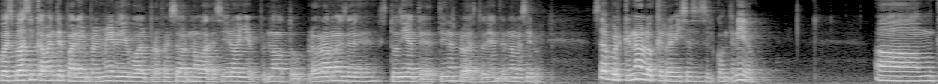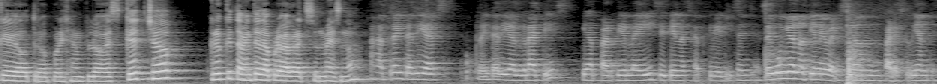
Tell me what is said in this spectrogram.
pues básicamente para imprimir, digo, al profesor no va a decir, oye, pues no, tu programa es de estudiante, tienes prueba de estudiante, no me sirve. O sea, porque no, lo que revisas es el contenido. Um, ¿Qué otro? Por ejemplo, SketchUp, creo que también te da prueba gratis un mes, ¿no? Ajá, 30 días, 30 días gratis y a partir de ahí sí tienes que adquirir licencia. Según yo no tiene versión para estudiantes.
